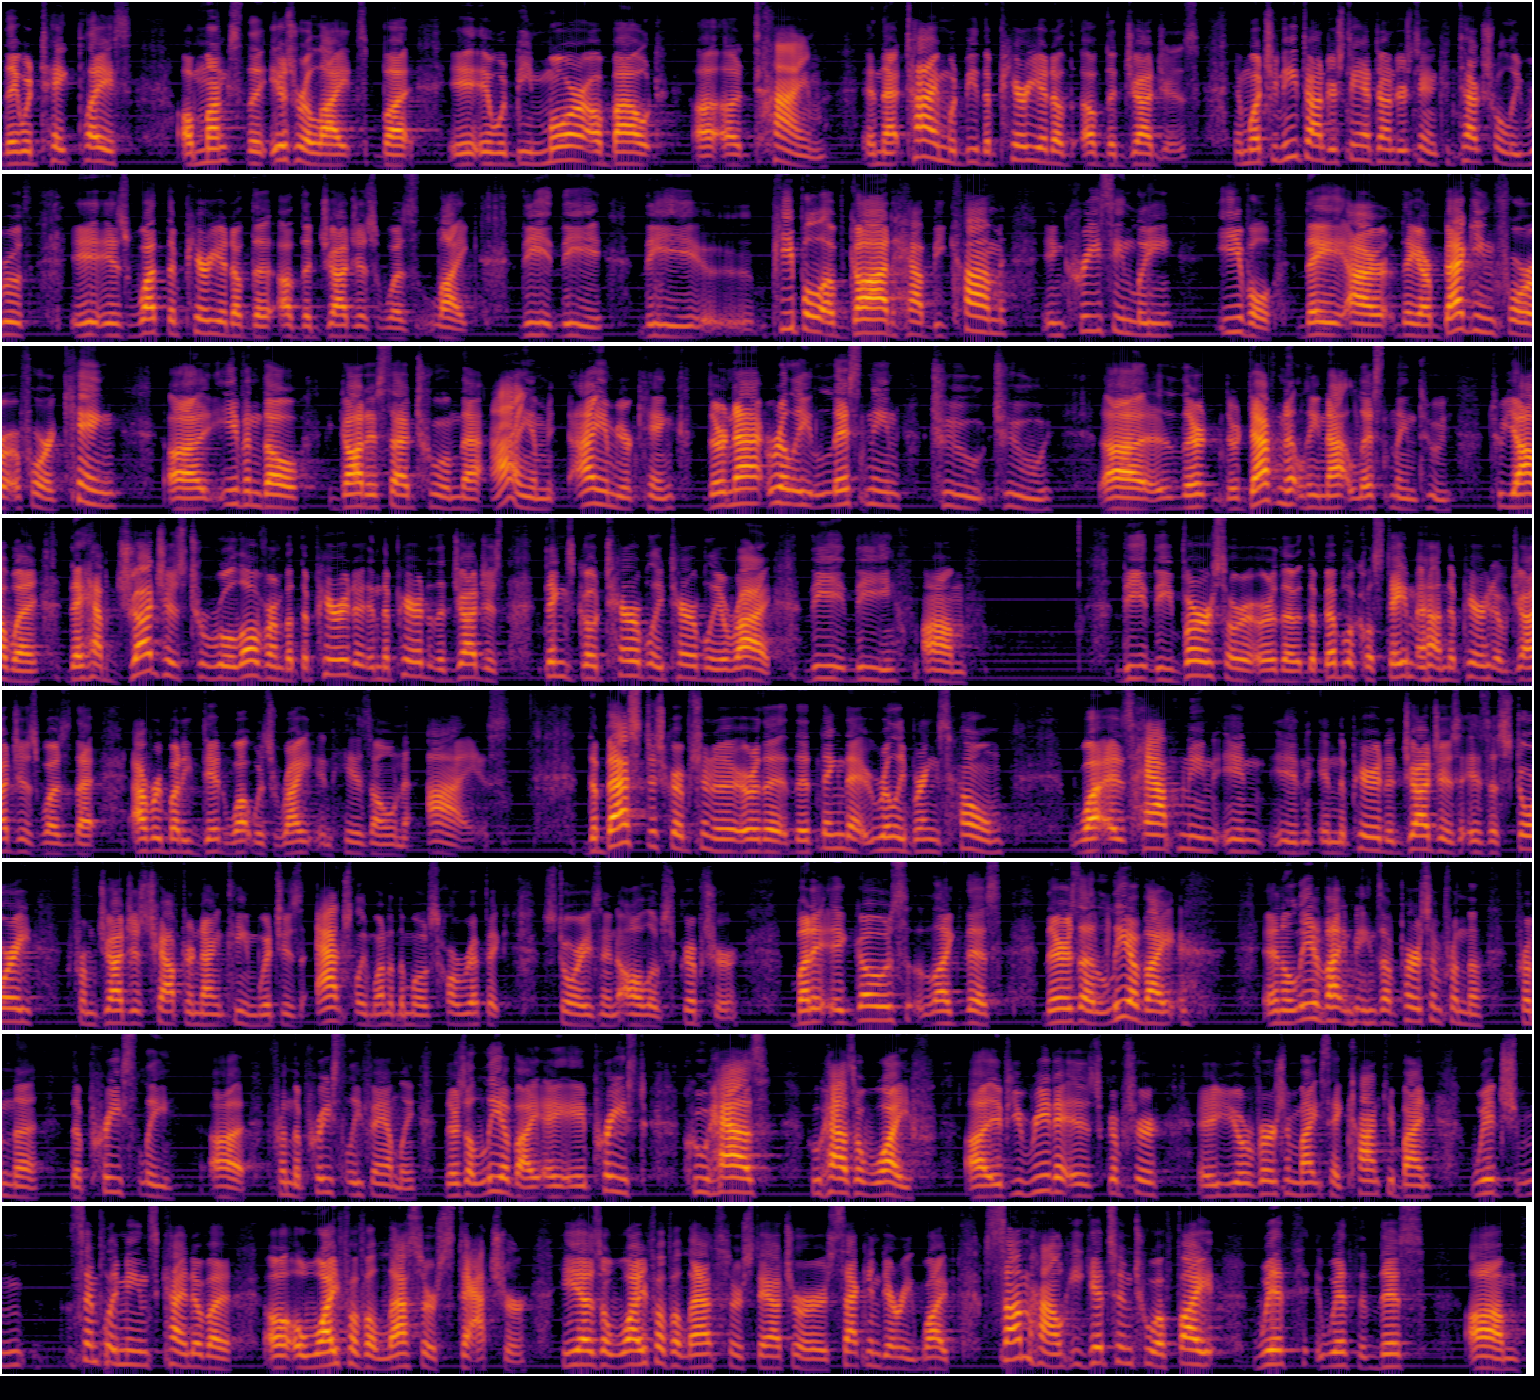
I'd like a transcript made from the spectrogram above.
they would take place amongst the Israelites, but it, it would be more about a time and that time would be the period of, of the judges. And what you need to understand to understand contextually Ruth is, what the period of the, of the judges was like. The, the, the people of God have become increasingly evil. They are, they are begging for, for a king, uh, even though God has said to them that I am, I am your king. They're not really listening to, to uh, they're, they're definitely not listening to to Yahweh. They have judges to rule over them, but the period in the period of the judges, things go terribly, terribly awry. The the um, the, the verse or, or the, the biblical statement on the period of Judges was that everybody did what was right in his own eyes. The best description, or the, the thing that really brings home what is happening in, in, in the period of Judges, is a story from Judges chapter 19, which is actually one of the most horrific stories in all of Scripture. But it, it goes like this there's a Levite, and a Levite means a person from the, from the, the priestly uh, from the priestly family. There's a Levite, a, a priest who has who has a wife. Uh, if you read it in Scripture, uh, your version might say concubine, which simply means kind of a, a, wife of a lesser stature. He has a wife of a lesser stature or a secondary wife. Somehow he gets into a fight with, with, this, um,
